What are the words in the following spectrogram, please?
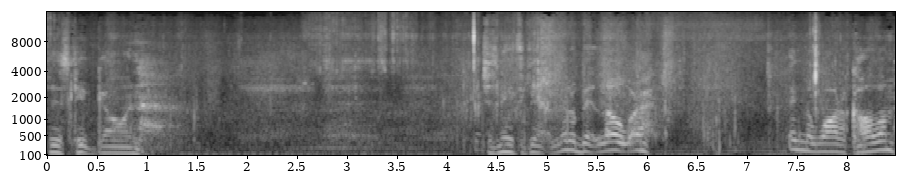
Just keep going. Just need to get a little bit lower in the water column.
